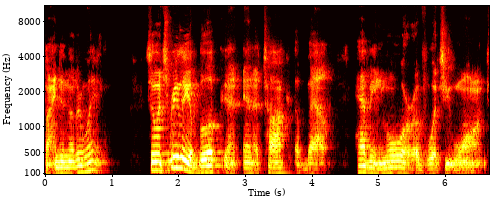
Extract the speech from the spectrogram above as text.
find another way. So it's really a book and, and a talk about having more of what you want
